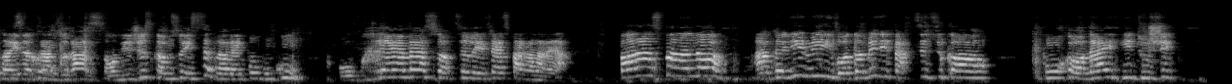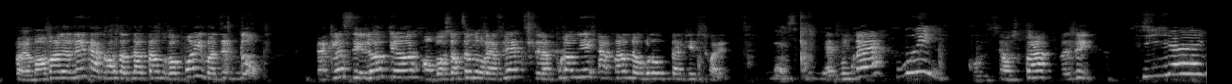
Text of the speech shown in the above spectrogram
dans notre endurance. On est juste comme ça ici, ça ne travaille pas beaucoup. Il faut vraiment sortir les fesses par en arrière. Pendant ce temps-là, Anthony, lui, il va donner des parties du corps pour qu'on aille y toucher. Puis à un moment donné, quand on ne n'attendra pas, il va dire go! Fait que là, c'est là qu'on va sortir nos réflexes. C'est le premier à prendre le rouleau de papier de toilette. Êtes-vous prêts? Oui. Condition stop, vas-y. L'œil.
